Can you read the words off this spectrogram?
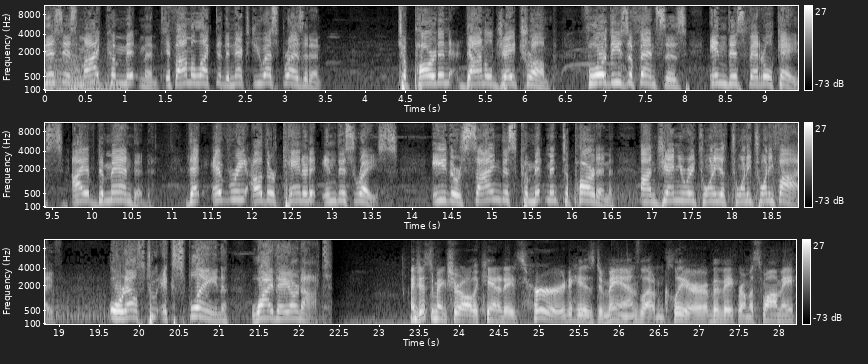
This is my commitment, if I'm elected the next U.S. president, to pardon Donald J. Trump for these offenses in this federal case. I have demanded that every other candidate in this race either sign this commitment to pardon on January 20th, 2025, or else to explain why they are not. And just to make sure all the candidates heard his demands loud and clear, Vivek Ramaswamy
